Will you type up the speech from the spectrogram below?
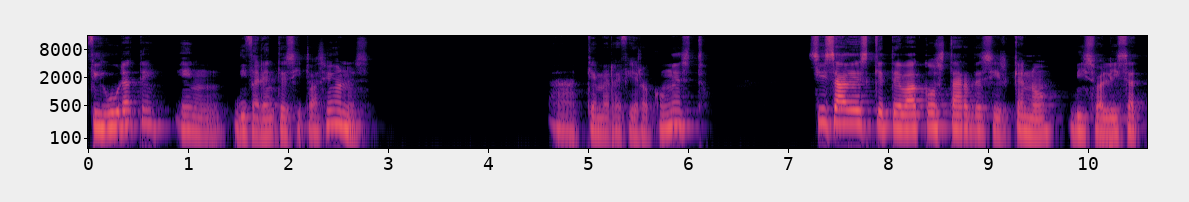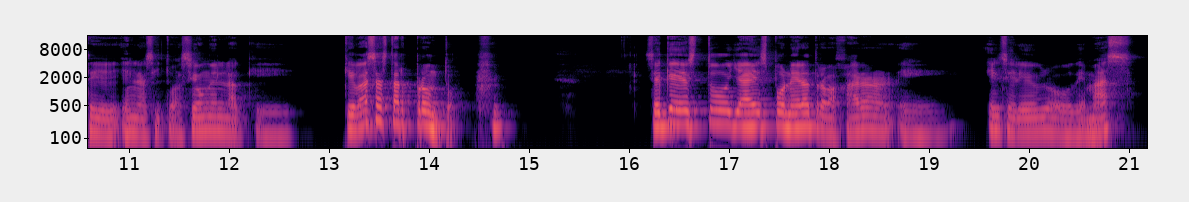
figúrate en diferentes situaciones. ¿A qué me refiero con esto? Si sabes que te va a costar decir que no, visualízate en la situación en la que, que vas a estar pronto. sé que esto ya es poner a trabajar eh, el cerebro de más,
